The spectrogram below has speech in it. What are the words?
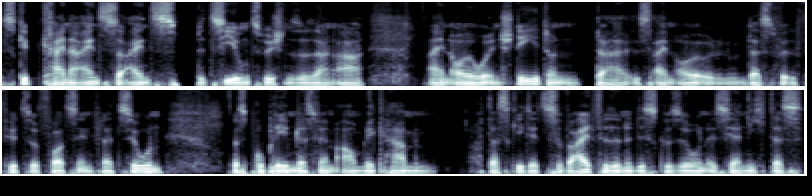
es gibt keine eins zu eins Beziehung zwischen sozusagen, ah, ein Euro entsteht und da ist ein Euro, das führt sofort zur Inflation. Das Problem, das wir im Augenblick haben, auch das geht jetzt zu weit für so eine Diskussion, ist ja nicht, dass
